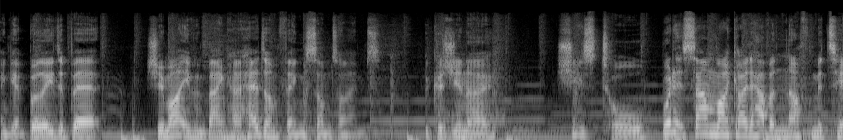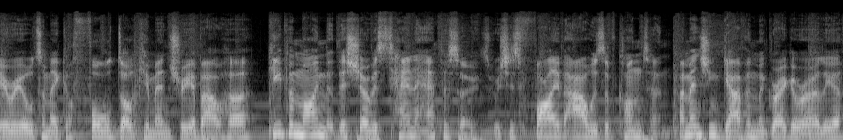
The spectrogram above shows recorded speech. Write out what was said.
and get bullied a bit. She might even bang her head on things sometimes. Because you know, she's tall. Would it sound like I'd have enough material to make a full documentary about her? Keep in mind that this show is 10 episodes, which is 5 hours of content. I mentioned Gavin McGregor earlier,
